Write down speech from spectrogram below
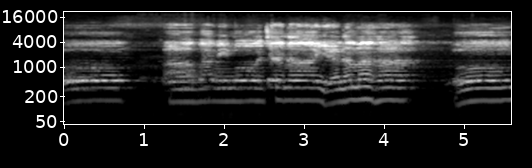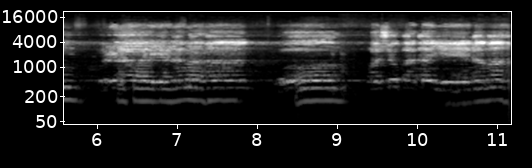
ॐ पापविमोचनाय नमः। ॐ मृगाय नमः। ॐ पशुपतये नमः।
